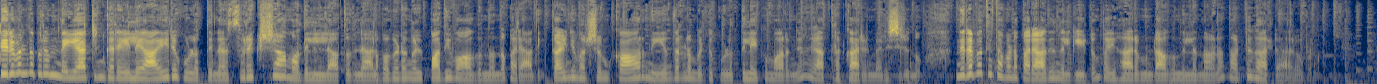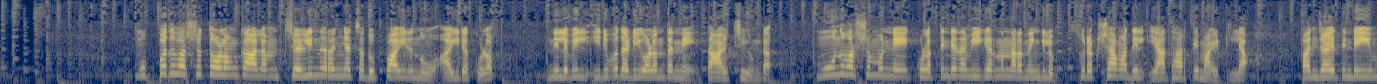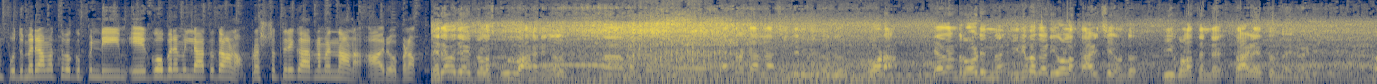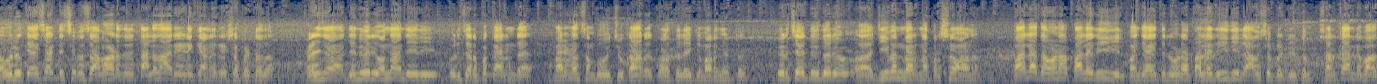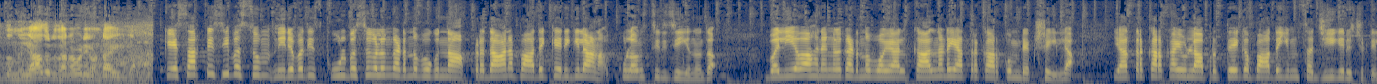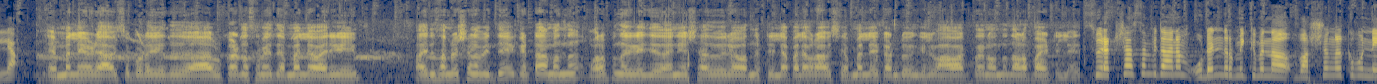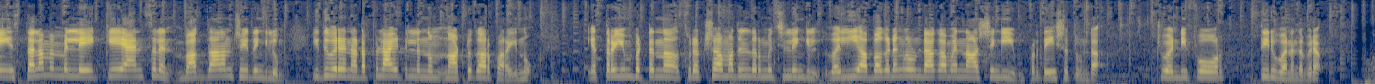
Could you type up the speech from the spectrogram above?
തിരുവനന്തപുരം നെയ്യാറ്റിൻകരയിലെ ആയിരകുളത്തിന് സുരക്ഷാ മതിലില്ലാത്തതിനാൽ അപകടങ്ങൾ പതിവാകുന്നെന്ന് പരാതി. കഴിഞ്ഞ വർഷം കാർ നിയന്ത്രണം വിട്ട് കുളത്തിലേക്ക് മറിഞ്ഞ് യാത്രക്കാരൻ മരിച്ചിരുന്നു. നിരവധി തവണ പരാതി നൽകിയിട്ടും പരിഹാരമുണ്ടാകുന്നില്ലെന്നാണ് നാട്ടുകാരുടെ ആരോപണം. മുപ്പത് വർഷത്തോളം കാലം ചെളി നിറഞ്ഞ ചതുപ്പായിരുന്നു ഐരക്കുളം നിലവിൽ ഇരുപതടിയോളം തന്നെ താഴ്ചയുണ്ട്. മൂന്ന് വർഷം മുന്നേ കുളത്തിന്റെ നവീകരണം നടന്നെങ്കിലും സുരക്ഷാ മതിൽ യാഥാർത്ഥ്യമായിട്ടില്ല. പഞ്ചായത്തിന്റെയും പൊതുമരാമത്ത് വകുപ്പിന്റെയും ഏകോപനമില്ലാത്തതാണ് പ്രശ്നത്തിന് കാരണമെന്നാണ് ആരോപണം. നിരവധിയായിട്ടുള്ള സ്കൂൾ വാഹനങ്ങളും യാത്രക്കാരെല്ലാം സഞ്ചരിക്കുന്ന ഒരു റോഡാണ്. ഏതാണ്ട് റോഡിൽ നിന്ന് ഇരുപതടിയോളം താഴ്ചയുണ്ട് ഈ കുളത്തിന്റെ താഴെ എത്തുന്നതിന് വേണ്ടി. ഒരു K S R T C bus അപകടത്തിൽ തലനാരിഴയ്ക്കാണ് രക്ഷപ്പെട്ടത്. കഴിഞ്ഞ ജനുവരി ഒന്നാം തീയതി ഒരു ചെറുപ്പക്കാരന്റെ മരണം സംഭവിച്ചു. കാറ് കുളത്തിലേക്ക് മറിഞ്ഞിട്ട്. തീർച്ചയായിട്ടും ഇതൊരു ജീവൻ മരണ പ്രശ്നമാണ്. പല തവണ പല രീതിയിൽ പഞ്ചായത്തിലൂടെ പല രീതിയിൽ ആവശ്യപ്പെട്ടിട്ടും സർക്കാരിന്റെ ഭാഗത്തുനിന്ന് യാതൊരു നടപടി ഉണ്ടായില്ല. K S R T C ബസ്സും നിരവധി സ്കൂൾ ബസ്സുകളും കടന്നുപോകുന്ന പ്രധാന പാതയ്ക്കരികിലാണ് കുളം സ്ഥിതി ചെയ്യുന്നത്. വലിയ വാഹനങ്ങൾ കടന്നുപോയാൽ കാൽനട യാത്രക്കാർക്കും രക്ഷയില്ല. യാത്രക്കാർക്കായുള്ള പ്രത്യേക പാതയും സജ്ജീകരിച്ചിട്ടില്ല. എം എൽ എയുടെ ആവശ്യപ്പെടുകയും ഇത് ആ ഉദ്ഘാടന സമയത്ത് എം എൽ എ വരികയും അതിന് സംരക്ഷണ വിദ്യ കിട്ടാമെന്ന് ഉറപ്പ് നൽകുകയും ചെയ്തു. അതിനുശേഷം അതുവരെ വന്നിട്ടില്ല. പല പ്രാവശ്യം എം എൽ എ കണ്ടുവെങ്കിലും ആ വാഗ്ദാനം ഒന്നും നടപ്പായിട്ടില്ല. സുരക്ഷാ സംവിധാനം ഉടൻ നിർമ്മിക്കുമെന്ന് വർഷങ്ങൾക്ക് മുന്നേ സ്ഥലം M L A K Ansalan വാഗ്ദാനം ചെയ്തെങ്കിലും ഇതുവരെ നടപ്പിലായിട്ടില്ലെന്നും നാട്ടുകാർ പറയുന്നു. എത്രയും പെട്ടെന്ന് സുരക്ഷാ മതിൽ നിർമ്മിച്ചില്ലെങ്കിൽ വലിയ അപകടങ്ങൾ ഉണ്ടാകാമെന്ന ആശങ്കയും പ്രദേശത്തുണ്ട്. ട്വന്റി തിരുവനന്തപുരം.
